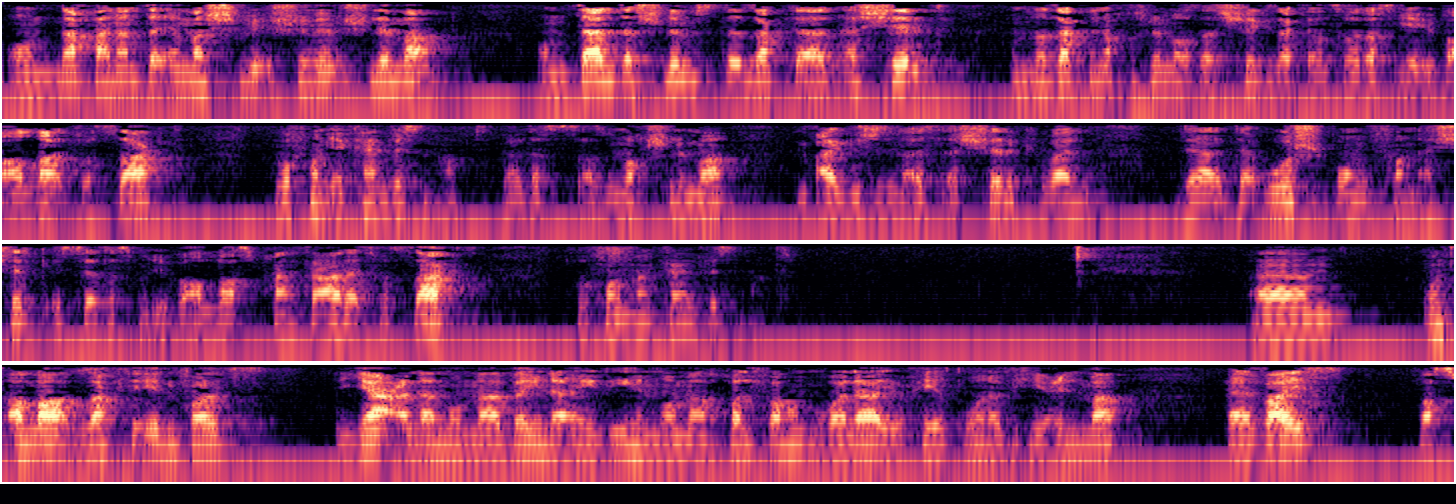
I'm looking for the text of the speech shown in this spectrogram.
und nacheinander immer schlimmer und dann das Schlimmste sagt er Aschirk und dann sagt er noch was Schlimmeres als Schirk, sagt er und zwar, dass ihr über Allah etwas sagt, wovon ihr kein Wissen habt, weil das ist also noch schlimmer im eigentlichen Sinne als Aschirk, weil der, der Ursprung von Aschirk ist ja, dass man über Allah subhanahu wa ta'ala etwas sagt, wovon man kein Wissen hat. Ähm, und Allah sagte ebenfalls, يَعْلَمُ مَا بَيْنَ أَيْدِيهِمْ وَمَا خَلْفَهُمْ وَلَا يُحِيطُونَ بِهِ عِلْمًا Er weiß, was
